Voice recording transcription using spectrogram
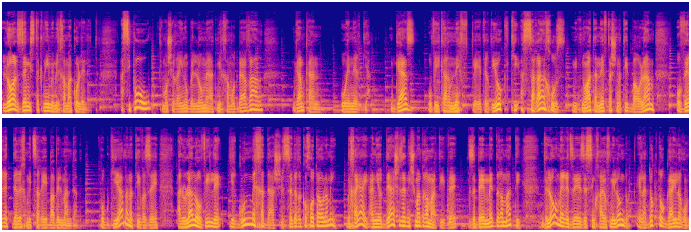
לא על זה מסתכנים במלחמה כוללת. הסיפור, כמו שראינו בלא מעט מלחמות בעבר, גם כאן הוא אנרגיה. גז ובעיקר נפט ליתר דיוק, כי עשרה אחוז מתנועת הנפט השנתית בעולם עוברת דרך מצרי באבל מנדב. ופגיעה בנתיב הזה עלולה להוביל לארגון מחדש של סדר הכוחות העולמי. בחיי, אני יודע שזה נשמע דרמטי, וזה באמת דרמטי. ולא אומר את זה איזה שמחה יוף מלונדון, אלא דוקטור גיא לרון,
